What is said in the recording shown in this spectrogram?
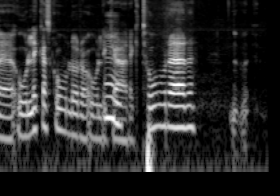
uh, olika skolor och olika mm. rektorer.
